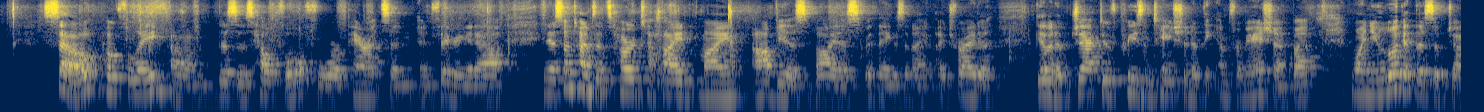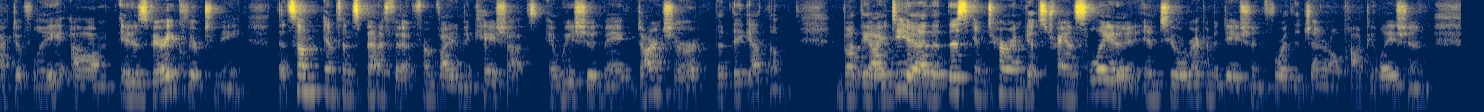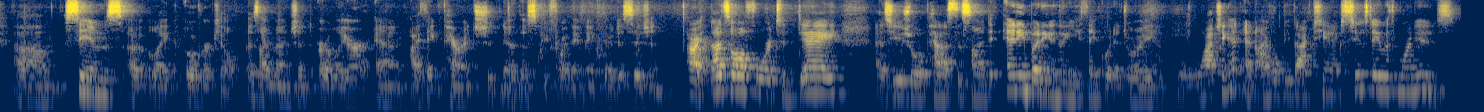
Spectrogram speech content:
So hopefully um, this is helpful for parents in figuring it out. You know, sometimes it's hard to hide my obvious bias for things, and I, I try to give an objective presentation of the information. But when you look at this objectively, um, it is very clear to me that some infants benefit from vitamin K shots, and we should make darn sure that they get them. But the idea that this in turn gets translated into a recommendation for the general population um, seems uh, like overkill, as I mentioned earlier, and I think parents should know this before they make their decision. All right, that's all for today. As usual, pass this on to anybody who you think would enjoy watching it, and I will be back to you next Tuesday with more news.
